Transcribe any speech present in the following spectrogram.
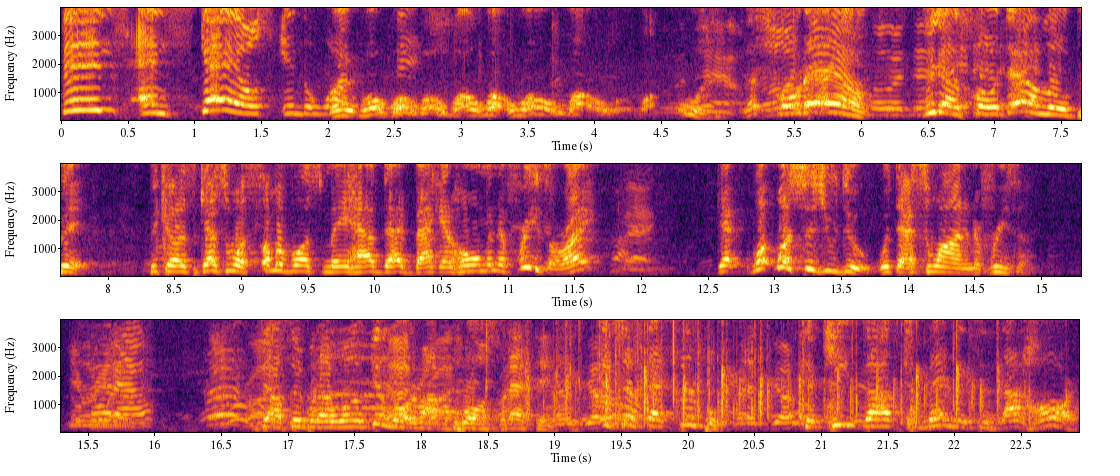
fins and scales in the water. Wait, whoa, whoa, whoa, whoa, whoa, whoa, whoa, whoa. Let's slow down. We gotta slow it down a little bit. Because guess what? Some of us may have that back at home in the freezer, right? Get, what, what should you do with that swine in the freezer? See how simple that was? Get a little round of applause for that thing. It's just that simple. To keep God's commandments is not hard.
